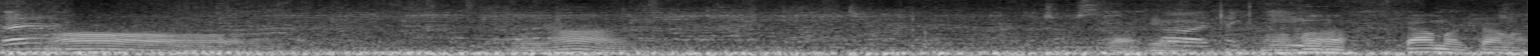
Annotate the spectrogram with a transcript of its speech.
Đấy à, 12. Dạ, hiểu. Rồi, thank you. Cảm ơn, cảm ơn.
